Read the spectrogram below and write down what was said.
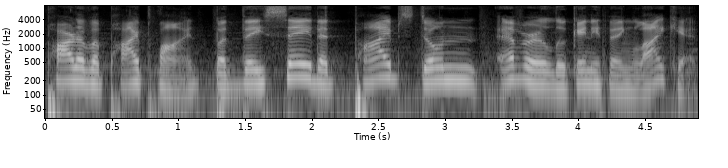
part of a pipeline, but they say that pipes don't ever look anything like it.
